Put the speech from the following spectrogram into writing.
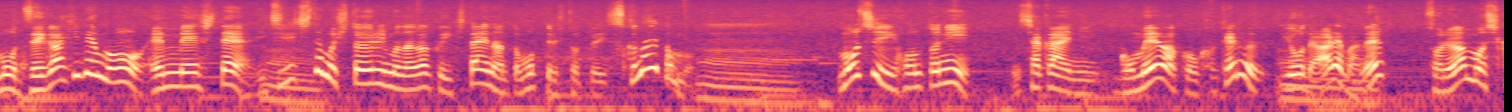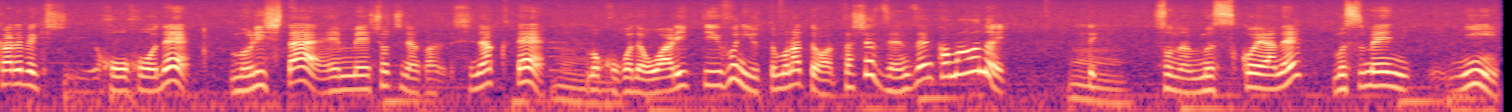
もう是が非でも延命して一日でも人よりも長く生きたいなんて思ってる人って少ないと思う。うん。もし本当に社会にご迷惑をかけるようであればね、それはもうしかるべき方法で無理した延命処置なんかしなくて、うん。もうここで終わりっていうふうに言ってもらって私は全然構わないでそんな息子やね娘に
